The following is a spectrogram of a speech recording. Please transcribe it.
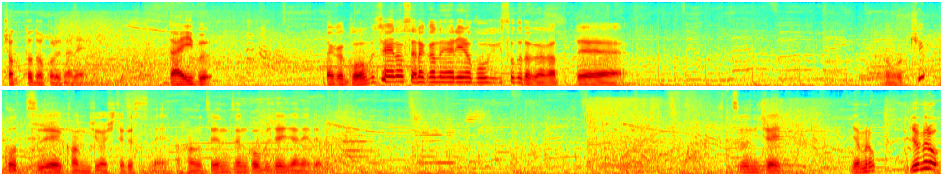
ちょっとどころじゃねだいぶ。なんかゴブチャイの背中の槍の攻撃速度が上がって、なんか結構強い感じがしてるっすね。あの、全然ゴブジャイじゃねえ、でも。普通にジャイ。やめろやめろ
